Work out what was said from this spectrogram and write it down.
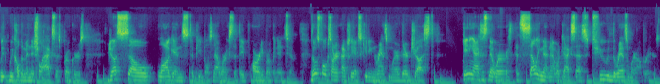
We, we call them initial access brokers, just sell logins to people's networks that they've already broken into. Those folks aren't actually executing the ransomware, they're just gaining access to networks and selling that network access to the ransomware operators.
